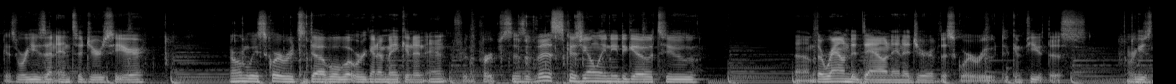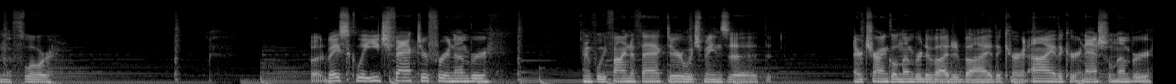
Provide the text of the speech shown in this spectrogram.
because we're using integers here. Normally square root's double, but we're going to make it an int for the purposes of this, because you only need to go to um, the rounded down integer of the square root to compute this. We're using the floor. But basically, each factor for a number, if we find a factor, which means uh, our triangle number divided by the current i, the current natural number,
